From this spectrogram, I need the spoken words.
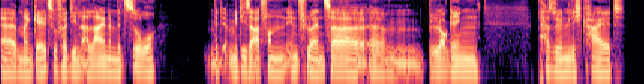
äh, mein Geld zu verdienen, alleine mit so, mit, mit dieser Art von Influencer, ähm, Blogging, Persönlichkeit,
